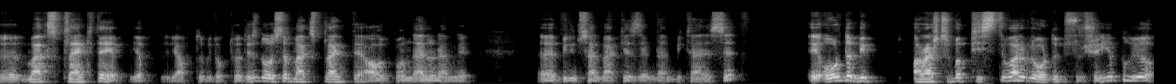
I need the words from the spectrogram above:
e, Max Planck'te yap- yap- yaptığı bir doktora tezi. Dolayısıyla Max Planck'te Avrupa'nın en önemli e, bilimsel merkezlerinden bir tanesi. E, orada bir araştırma pisti var ve orada bir sürü şey yapılıyor.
